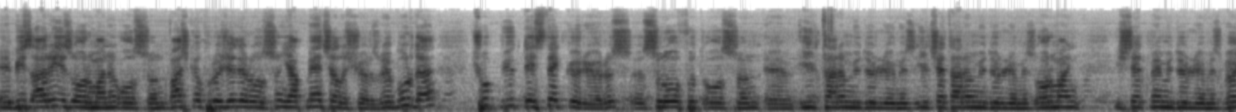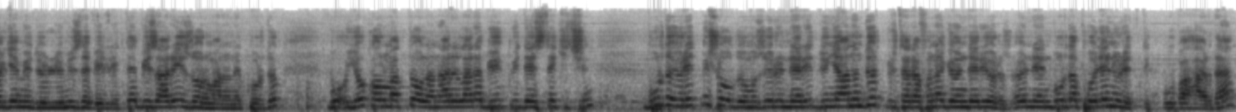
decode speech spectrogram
e, biz Arıyız Ormanı olsun, başka projeler olsun yapmaya çalışıyoruz ve burada çok büyük destek görüyoruz. E, Slow Food olsun, e, İl Tarım Müdürlüğümüz, İlçe Tarım Müdürlüğümüz, Orman İşletme Müdürlüğümüz, Bölge Müdürlüğümüzle birlikte biz Arıyız Ormanı'nı kurduk. Bu yok olmakta olan arılara büyük bir destek için Burada üretmiş olduğumuz ürünleri dünyanın dört bir tarafına gönderiyoruz. Örneğin burada polen ürettik bu baharda.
